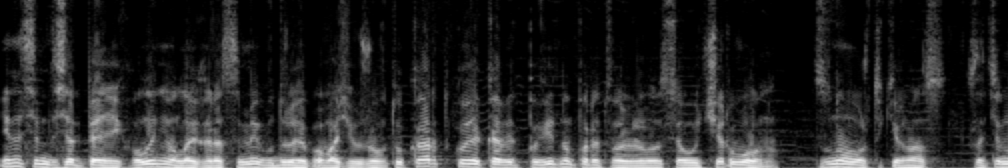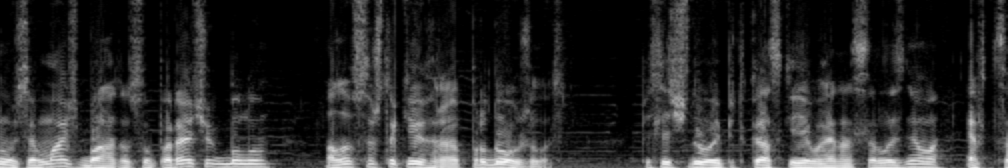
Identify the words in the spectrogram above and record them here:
І на 75-й хвилині Олег Герасимик вдруге побачив жовту картку, яка відповідно перетворилася у червону. Знову ж таки, в нас затягнувся матч, багато суперечок було, але все ж таки гра продовжилась. Після чудової підказки Євгена Селезньова ФЦ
